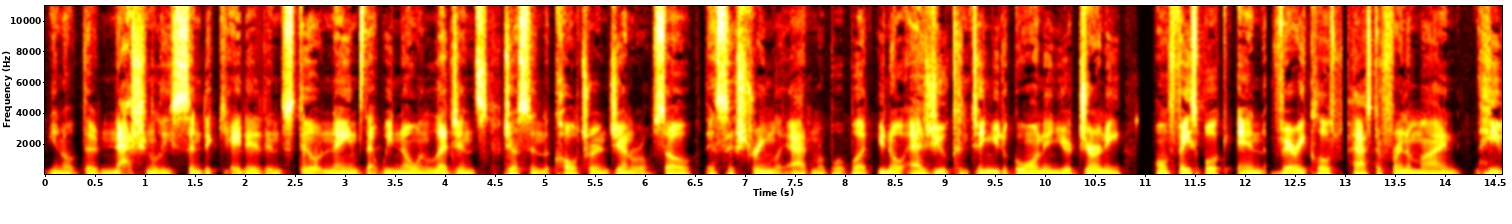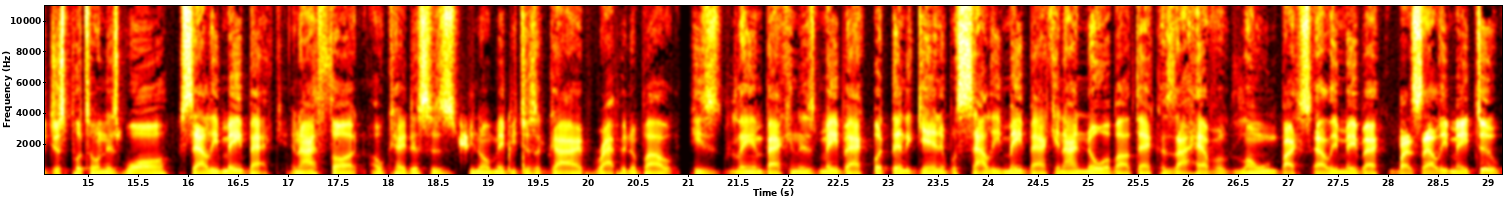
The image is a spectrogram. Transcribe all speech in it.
you know, they're nationally syndicated and still names that we know and legends just in the culture in general. So it's extremely admirable. But, you know, as you continue to go on in your journey, on Facebook, and very close pastor friend of mine, he just puts on his wall Sallie Mae Back. And I thought, okay, this is, you know, maybe just a guy rapping about he's laying back in his Maybach. But then again, it was Sallie Mae Back, and I know about that because I have a loan by Sallie Mae Back by Sallie Mae too.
